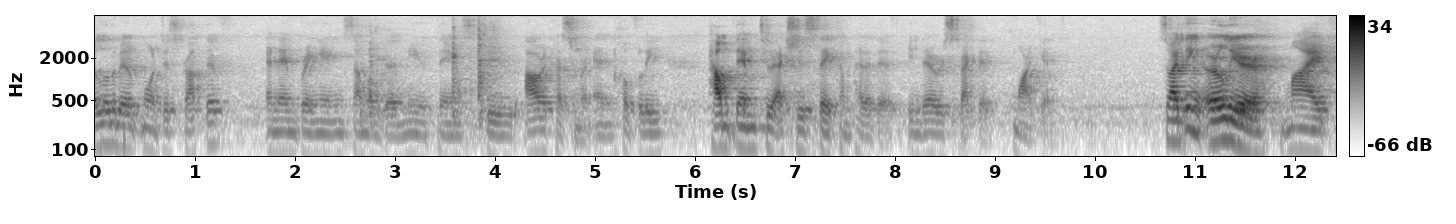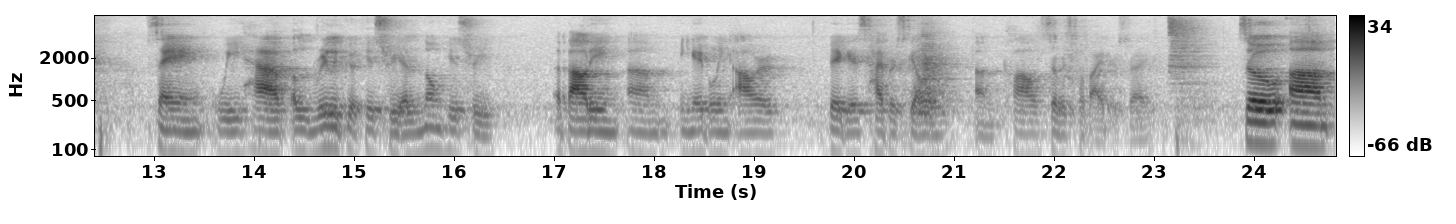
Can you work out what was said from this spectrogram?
a little bit more disruptive and then bringing some of the new things to our customer and hopefully help them to actually stay competitive in their respective market. So I think earlier Mike saying we have a really good history, a long history about in, um, enabling our biggest hyperscaler um, cloud service providers, right? So um,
